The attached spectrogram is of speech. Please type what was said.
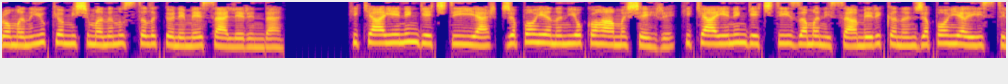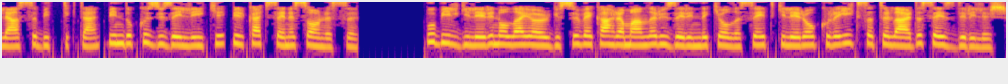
romanı Yukio Mishima'nın ustalık dönemi eserlerinden. Hikayenin geçtiği yer, Japonya'nın Yokohama şehri, hikayenin geçtiği zaman ise Amerika'nın Japonya'yı istilası bittikten, 1952, birkaç sene sonrası. Bu bilgilerin olay örgüsü ve kahramanlar üzerindeki olası etkileri okura ilk satırlarda sezdirilir.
